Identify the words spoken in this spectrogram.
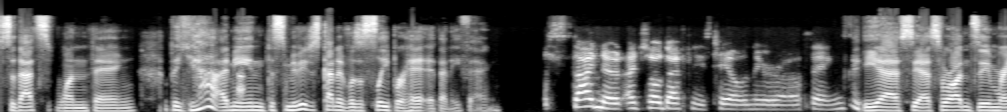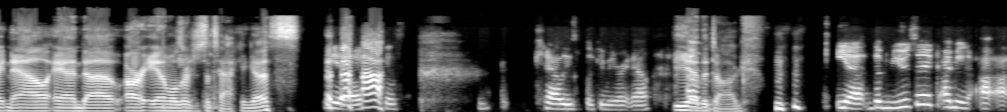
so that's one thing. But yeah, I mean, this movie just kind of was a sleeper hit, if anything. side note, I saw Daphne's tail in their uh, thing. Yes, yes, we're on Zoom right now, and uh, our animals are just attacking us. Yeah, because Callie's looking at me right now. Yeah, the Um, dog. Yeah, the music. I mean, I, I,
